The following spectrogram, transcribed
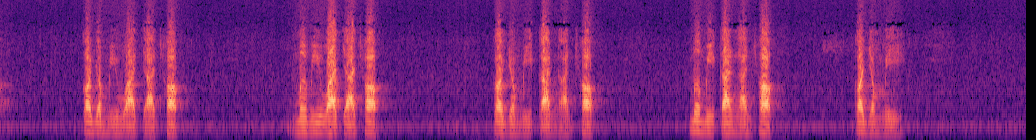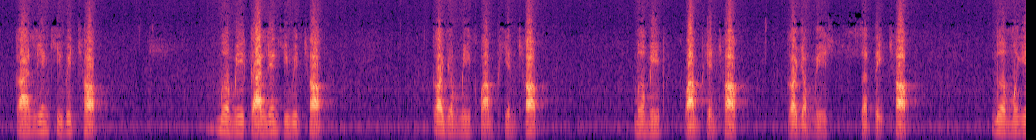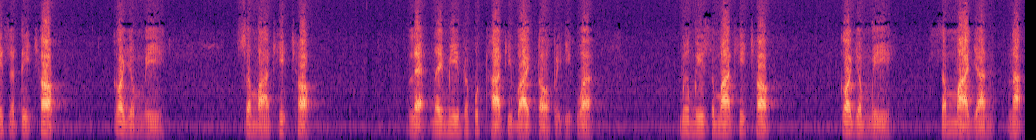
ก็ย่อมมีวาจาชอบ เมื่อมีวาจาชอบ ก็ย่อมมีการงานชอบ เมื่อมีการงานชอบ ก็ย่อมมีการเลี้ยงชีวิตชอบ เมื่อมีการเลี้ยงชีวิตชอบ ก็ย่อมมีความเพียรชอบ เมื่อมีความเพียรชอบ ก็ย่อมมีสติชอบ เมื่อมีสติชอบ ก็ย่อมมีสมาธิชอบ และได้มีพระพุทธาธิบายต่อไปอีกว่า เมื่อมีสมาธิชอบ ก็ย่อมมีสัมมาญาณนะ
